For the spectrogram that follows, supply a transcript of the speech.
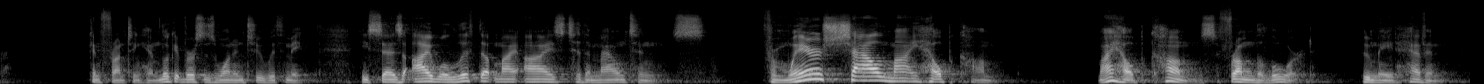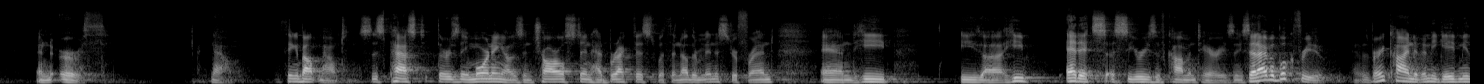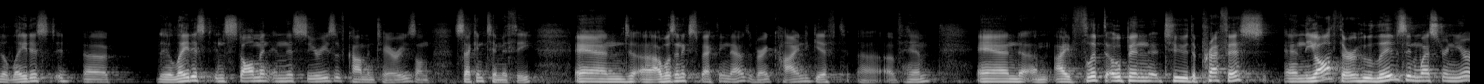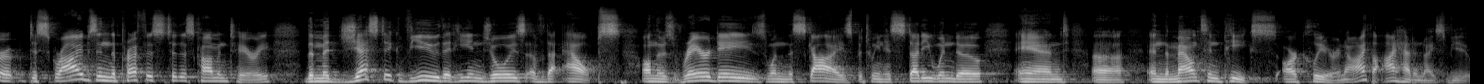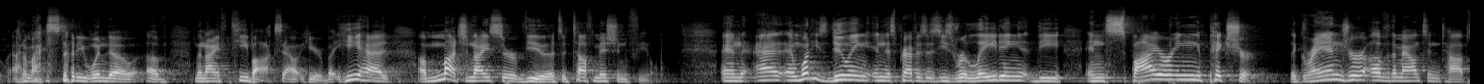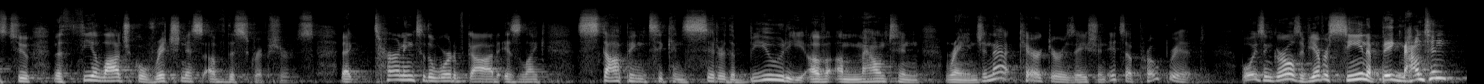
confronting him. Look at verses 1 and 2 with me. He says, I will lift up my eyes to the mountains. From where shall my help come? My help comes from the Lord who made heaven and earth. Now, think about mountains. This past Thursday morning, I was in Charleston, had breakfast with another minister friend, and he, he, uh, he edits a series of commentaries. And he said, I have a book for you. It was very kind of him. He gave me the latest uh, the latest installment in this series of commentaries on 2 Timothy. And uh, I wasn't expecting that. It was a very kind gift uh, of him. And um, I flipped open to the preface, and the author, who lives in Western Europe, describes in the preface to this commentary the majestic view that he enjoys of the Alps on those rare days when the skies between his study window and, uh, and the mountain peaks are clear. Now, I thought I had a nice view out of my study window of the ninth tee box out here, but he had a much nicer view. It's a tough mission field. And, and what he's doing in this preface is he's relating the inspiring picture, the grandeur of the mountaintops, to the theological richness of the scriptures. That turning to the Word of God is like stopping to consider the beauty of a mountain range. And that characterization, it's appropriate. Boys and girls, have you ever seen a big mountain?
